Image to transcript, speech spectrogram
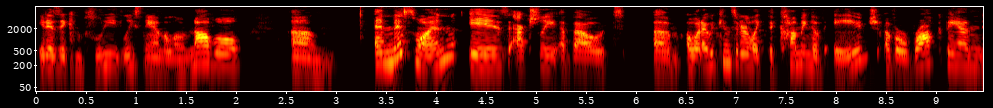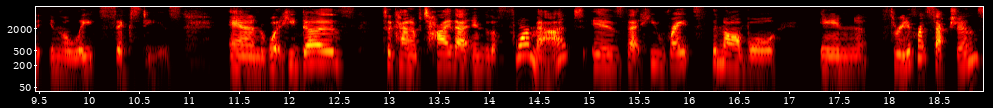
It is a completely standalone novel. Um, And this one is actually about um, what I would consider like the coming of age of a rock band in the late 60s. And what he does to kind of tie that into the format is that he writes the novel in three different sections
